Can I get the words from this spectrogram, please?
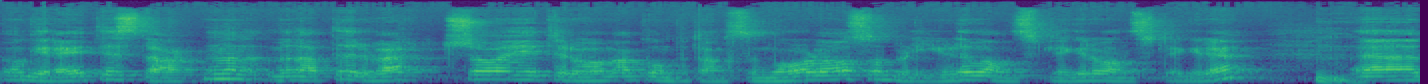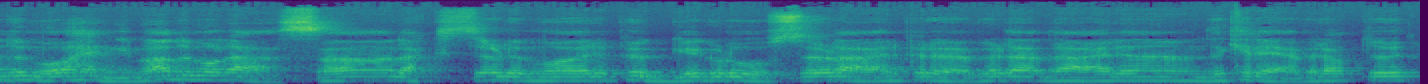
og greit i starten, men, men etter hvert, så i tråd med kompetansemål òg, så blir det vanskeligere og vanskeligere. Eh, Du må henge med, du må lese lekser, du må pugge gloser, det er prøver. Det, det, er, eh, det krever at du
